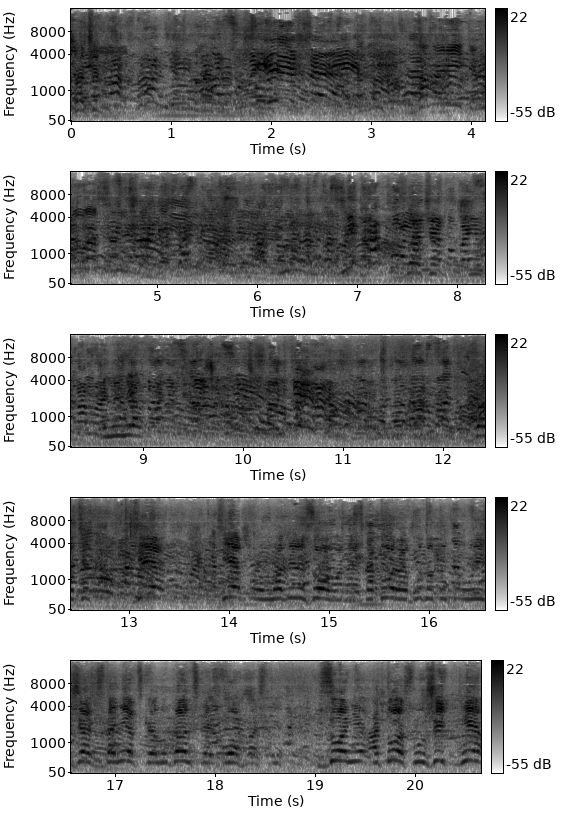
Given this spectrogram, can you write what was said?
Значит, значит, у меня, значит, те, те мобилизованные, которые будут уезжать с Донецкой, Луганской области, в зоне АТО служить не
